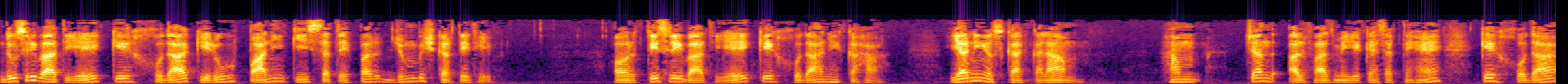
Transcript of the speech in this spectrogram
دوسری بات یہ کہ خدا کی روح پانی کی سطح پر جمبش کرتی تھی۔ اور تیسری بات یہ کہ خدا نے کہا یعنی اس کا کلام۔ ہم چند الفاظ میں یہ کہہ سکتے ہیں کہ خدا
